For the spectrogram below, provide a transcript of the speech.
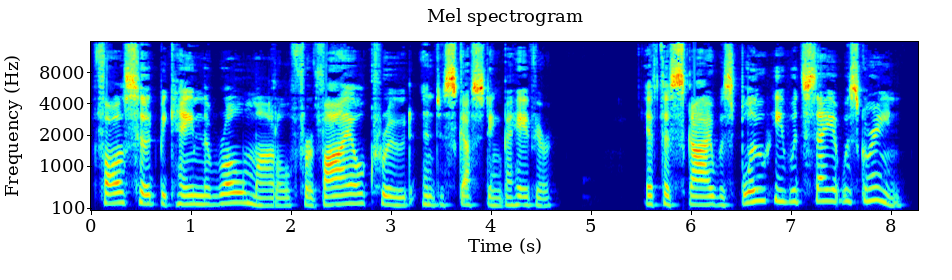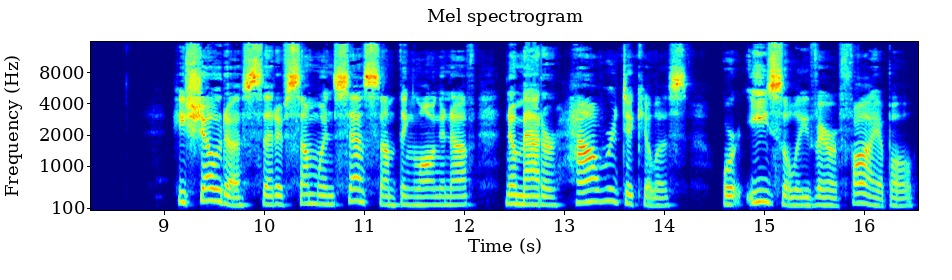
falsehood became the role model for vile, crude, and disgusting behavior. If the sky was blue, he would say it was green. He showed us that if someone says something long enough, no matter how ridiculous or easily verifiable,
